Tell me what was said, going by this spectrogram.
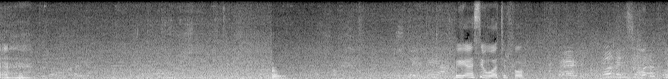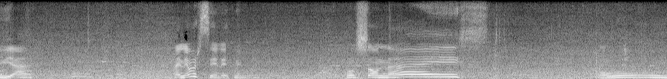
We're gonna see waterfall. We're gonna see waterfall? Yeah. I never seen it. Maybe. Oh, so nice. Oh.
